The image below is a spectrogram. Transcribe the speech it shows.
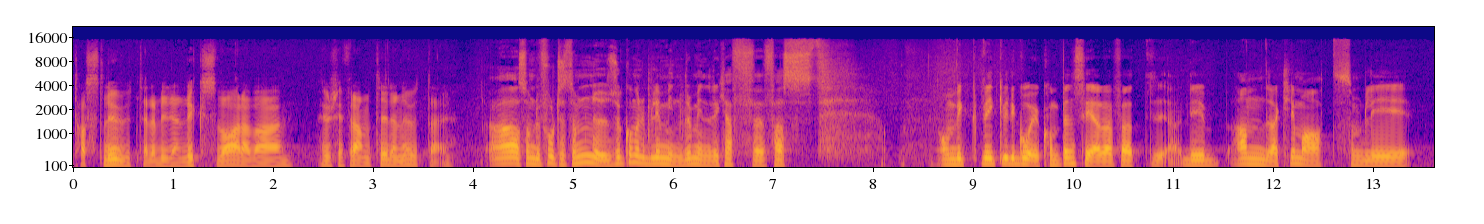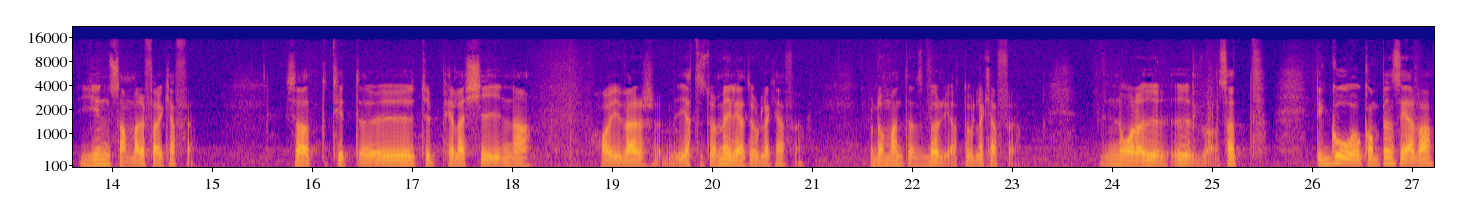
ta slut eller blir det en lyxvara? Vad, hur ser framtiden ut där? Ja, som det fortsätter som nu så kommer det bli mindre och mindre kaffe fast om vi, vi, det går ju att kompensera för att det är andra klimat som blir gynnsammare för kaffe. Så att tittar du typ hela Kina har ju jättestora möjligheter att odla kaffe. Och de har inte ens börjat odla kaffe. Några urval. Så att det går att kompensera.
